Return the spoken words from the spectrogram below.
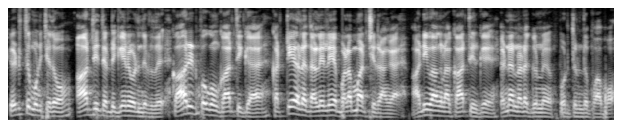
எடுத்து முடிச்சதும் ஆர்த்தி தட்டு கீழே விழுந்துடுது. காரில் போகும் கார்த்திகை கட்டியால தலையிலேயே பலமா அடிச்சிடுறாங்க. அடி வாங்கின கார்த்திக்கு என்ன நடக்குன்னு பொறுத்திருந்து பார்ப்போம்.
